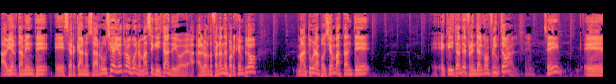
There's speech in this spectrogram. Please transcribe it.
abiertamente eh, cercanos a Rusia y otros, bueno, más equidistantes. Digo, Alberto Fernández, por ejemplo, mantuvo una posición bastante eh, equidistante frente al conflicto. Neutral, sí. ¿sí? Eh,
